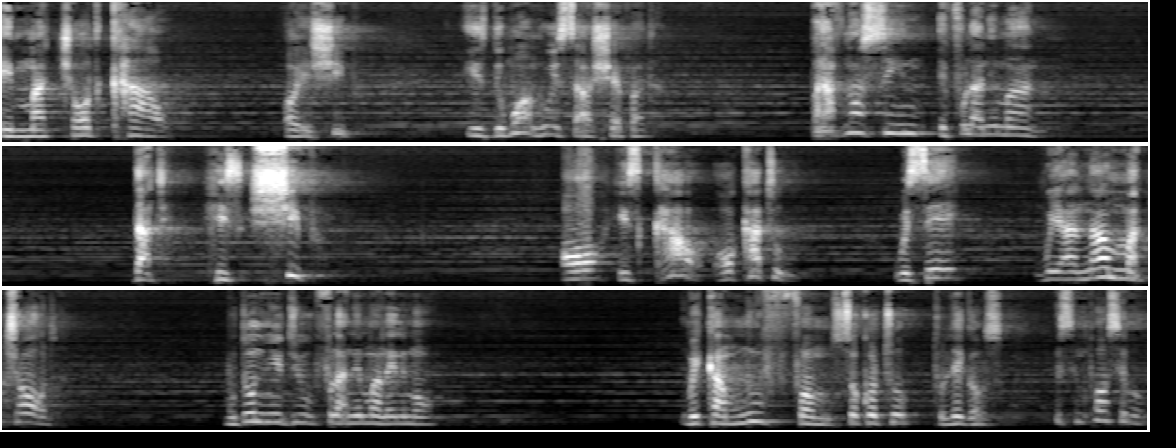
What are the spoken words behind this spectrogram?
a matured cow or a sheep. Is the one who is our shepherd. But I've not seen a Fulani man that his sheep or his cow or cattle will say, We are now matured. We don't need you, Fulani man, anymore. We can move from Sokoto to Lagos. It's impossible.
